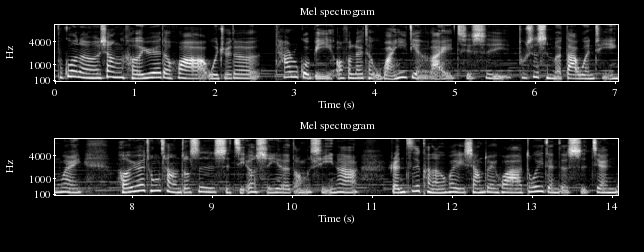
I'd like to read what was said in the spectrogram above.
不过呢，像合约的话，我觉得他如果比 offer letter 晚一点来，其实不是什么大问题，因为合约通常都是十几二十页的东西，那人资可能会相对花多一点的时间。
